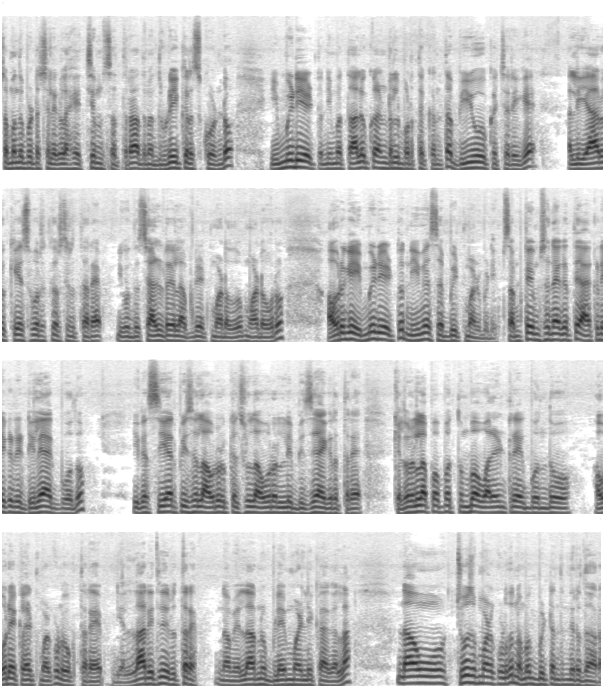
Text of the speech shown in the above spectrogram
ಸಂಬಂಧಪಟ್ಟ ಶಾಲೆಗಳ ಹೆಚ್ ಎಮ್ಸ್ ಹತ್ರ ಅದನ್ನು ದೃಢೀಕರಿಸ್ಕೊಂಡು ಇಮಿಡಿಯೇಟ್ ನಿಮ್ಮ ತಾಲೂಕು ಅಂಡ್ರಲ್ಲಿ ಬರ್ತಕ್ಕಂಥ ಬಿ ಒ ಕಚೇರಿಗೆ ಅಲ್ಲಿ ಯಾರು ಕೇಸ್ ವರ್ಕರ್ಸ್ ಇರ್ತಾರೆ ಈ ಒಂದು ಸ್ಯಾಲ್ರಿ ಎಲ್ಲ ಅಪ್ಡೇಟ್ ಮಾಡೋದು, ಮಾಡೋರು, ಅವರಿಗೆ ಇಮಿಡಿಯೇಟು ನೀವೇ ಸಬ್ಮಿಟ್ ಮಾಡಿಬಿಡಿ. ಸಮ್ಟೈಮ್ಸ್ ಏನಾಗುತ್ತೆ, ಆ ಕಡೆ ಕಡೆ ಡಿಲೇ ಆಗ್ಬೋದು. ಈಗ ಸಿ ಆರ್ ಪಿ ಎಲ್ಲ ಅವ್ರವ್ರ ಕೆಲಸಗಳು ಅವರಲ್ಲಿ ಬ್ಯುಸಿ ಆಗಿರ್ತಾರೆ. ಕೆಲವರೆಲ್ಲ ಪಾಪ ತುಂಬ ವಾಲಂಟ್ರಿಯಾಗಿ ಬಂದು ಅವರೇ ಕಲೆಕ್ಟ್ ಮಾಡ್ಕೊಂಡು ಹೋಗ್ತಾರೆ. ಎಲ್ಲ ರೀತಿಯೂ ಇರ್ತಾರೆ. ನಾವೆಲ್ಲರನ್ನೂ ಬ್ಲೇಮ್ ಮಾಡಲಿಕ್ಕಾಗಲ್ಲ. ನಾವು ಚೂಸ್ ಮಾಡ್ಕೊಳ್ಳೋದು ನಮಗೆ ಬಿಟ್ಟಂಥ ನಿರ್ಧಾರ.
